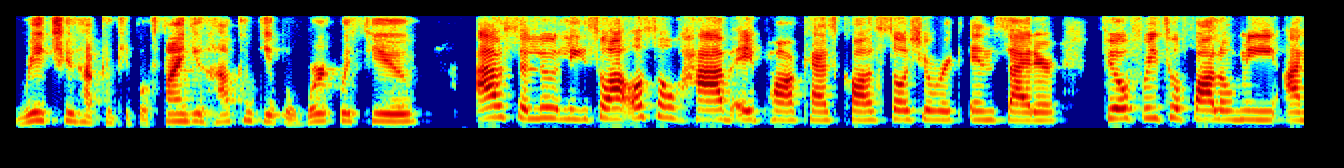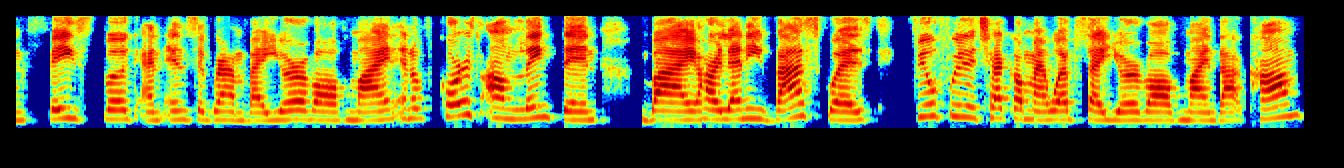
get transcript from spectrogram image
reach you? How can people find you? How can people work with you? Absolutely. So I also have a podcast called Social Work Insider. Feel free to follow me on Facebook and Instagram by Your Evolved Mind. And of course on LinkedIn by Harleny Vasquez feel free to check out my website, yourevolvedmind.com,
